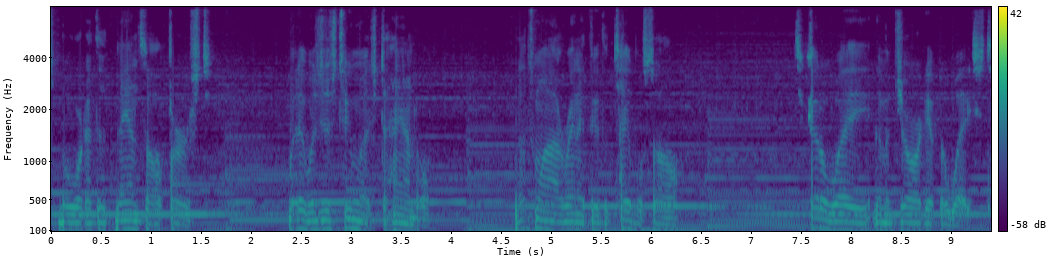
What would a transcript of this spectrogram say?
This board at the bandsaw first, but it was just too much to handle. That's why I ran it through the table saw to cut away the majority of the waste.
